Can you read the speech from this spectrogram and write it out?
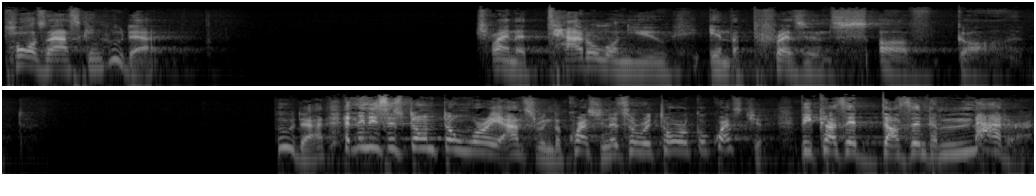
Paul's asking, who that? Trying to tattle on you in the presence of God. Who that? And then he says, don't, don't worry answering the question. It's a rhetorical question because it doesn't matter.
